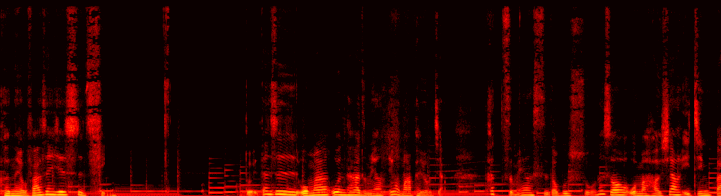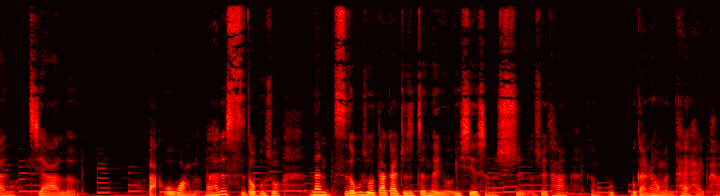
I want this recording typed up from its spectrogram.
可能有发生一些事情。对，但是我妈问他怎么样，因为我妈朋友讲他怎么样死都不说。那时候我们好像已经搬家了。吧，我忘了，反正他就死都不说。那死都不说，大概就是真的有一些什么事了，所以他可能不不敢让我们太害怕。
